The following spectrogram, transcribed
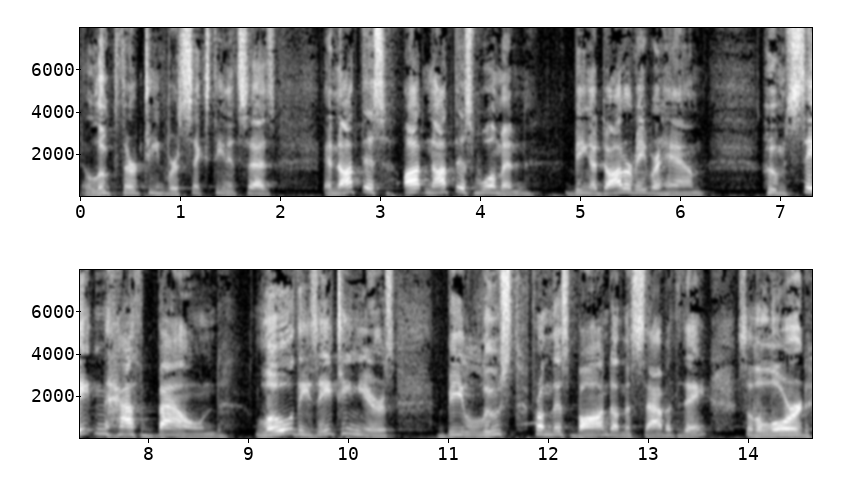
In Luke 13, verse 16, it says, And not this, ought not this woman being a daughter of Abraham, whom Satan hath bound, lo, these 18 years, be loosed from this bond on the Sabbath day. So the Lord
